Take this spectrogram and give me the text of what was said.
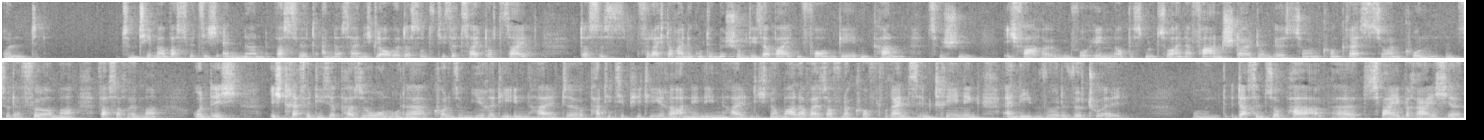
Und zum Thema, was wird sich ändern, was wird anders sein, ich glaube, dass uns diese Zeit doch zeigt, dass es vielleicht auch eine gute Mischung dieser beiden Formen geben kann zwischen ich fahre irgendwo hin, ob es nun zu einer Veranstaltung ist, zu einem Kongress, zu einem Kunden, zu der Firma, was auch immer. Und ich, ich treffe diese Person oder konsumiere die Inhalte, partizipiere an den Inhalten, die ich normalerweise auf einer Konferenz im Training erleben würde, virtuell. Und das sind so paar, paar zwei Bereiche,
